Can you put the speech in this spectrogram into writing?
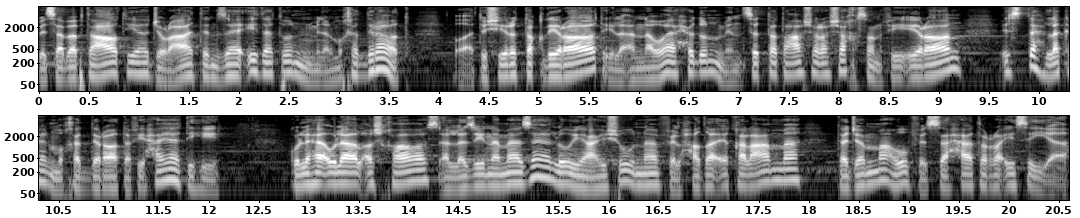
بسبب تعاطي جرعات زائدة من المخدرات. وتشير التقديرات إلى أن واحد من ستة عشر شخصا في إيران استهلك المخدرات في حياته. كل هؤلاء الأشخاص الذين ما زالوا يعيشون في الحدائق العامة تجمعوا في الساحات الرئيسية.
